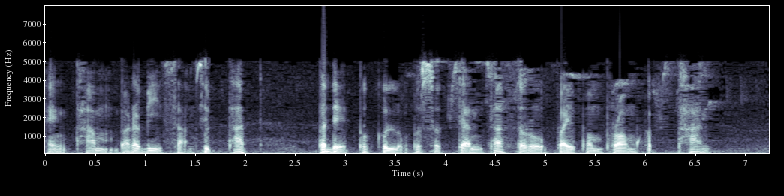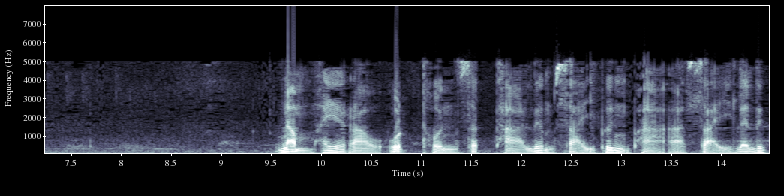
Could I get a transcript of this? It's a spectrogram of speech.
แห่งธรรมบารมีสามสิบทัศ พระเดชพระคุณหลวงปู่สดจันทัสโรไปพร้อมๆกับท่านนำให้เราอดทนศรัทธาเลื่อมใสพึ่งพาอาศัยและลึก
